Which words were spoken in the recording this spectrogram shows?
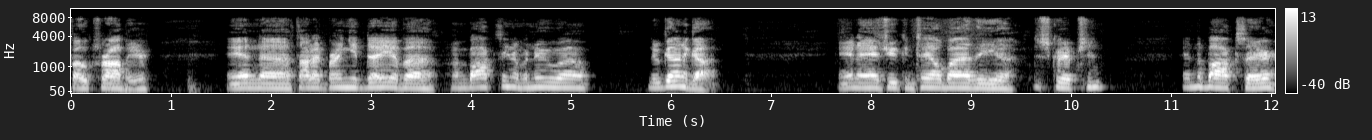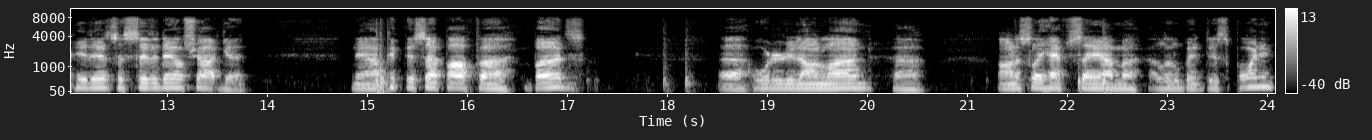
folks, Rob here, and uh, thought I'd bring you a day of a unboxing of a new uh, new gun I got. And as you can tell by the uh, description and the box there, it is a Citadel shotgun. Now I picked this up off uh, Buds, uh, ordered it online. Uh, honestly, have to say I'm a, a little bit disappointed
